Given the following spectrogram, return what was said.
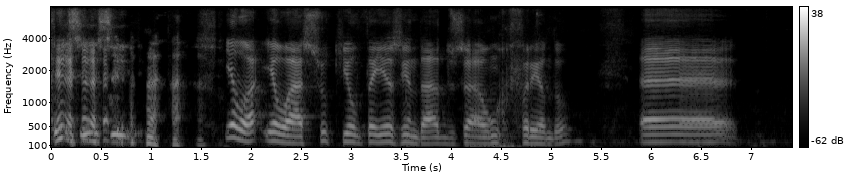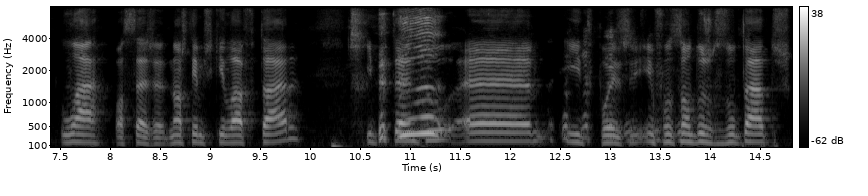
sim, sim, sim. Eu, eu acho que ele tem agendado já um referendo uh, lá, ou seja, nós temos que ir lá votar e, portanto, uh, e depois, em função dos resultados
